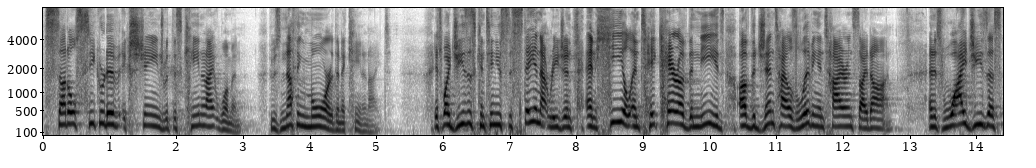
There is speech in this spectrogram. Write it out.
subtle, secretive exchange with this Canaanite woman who's nothing more than a Canaanite. It's why Jesus continues to stay in that region and heal and take care of the needs of the Gentiles living in Tyre and Sidon. And it's why Jesus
